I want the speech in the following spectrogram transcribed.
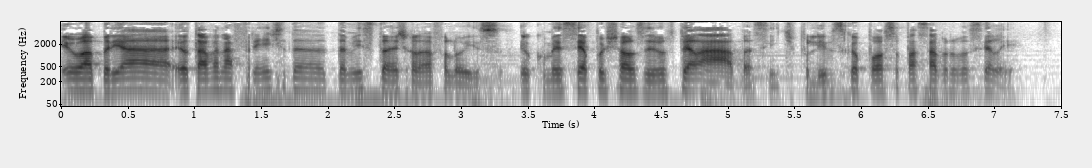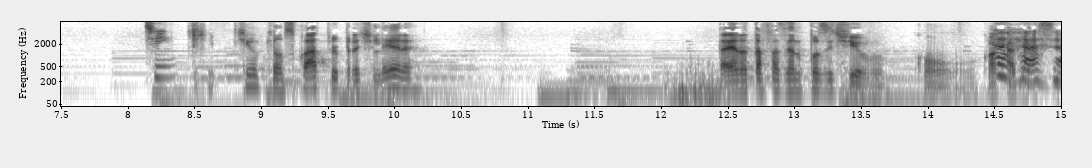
Eu abri a. Eu tava na frente da, da minha estante quando ela falou isso. Eu comecei a puxar os livros pela aba, assim, tipo, livros que eu posso passar pra você ler. Sim. Tinha, tinha o quê? Uns quatro por prateleira? Tayana tá fazendo positivo com, com a cabeça.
